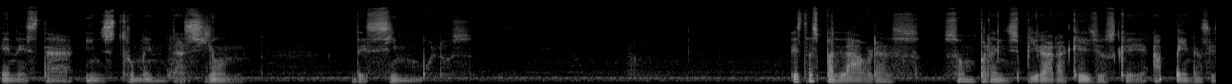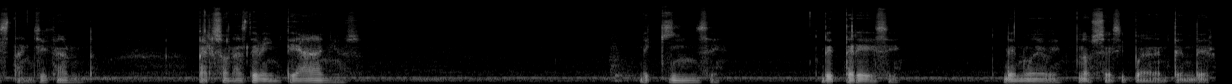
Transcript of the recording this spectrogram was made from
en esta instrumentación de símbolos. Estas palabras son para inspirar a aquellos que apenas están llegando personas de 20 años, de 15, de 13, de 9, no sé si puedan entender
